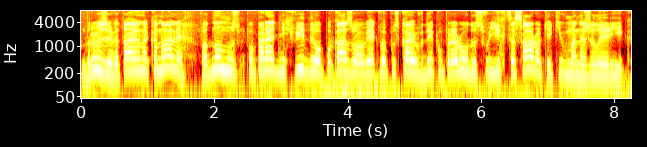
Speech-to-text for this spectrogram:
Друзі, вітаю на каналі. В одному з попередніх відео показував, як випускаю в дику природу своїх цесарок, які в мене жили рік.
